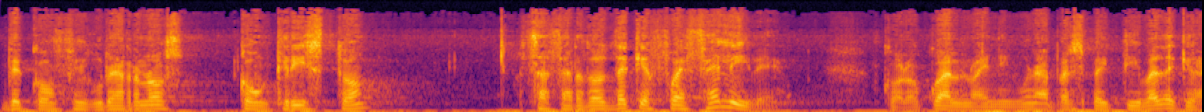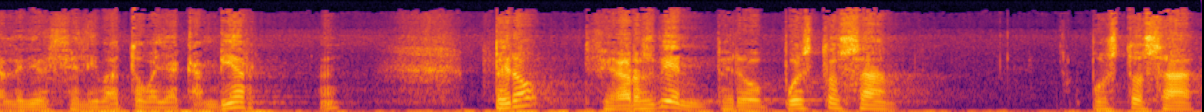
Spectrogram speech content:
de configurarnos con Cristo, sacerdote que fue célibe, con lo cual no hay ninguna perspectiva de que la ley del celibato vaya a cambiar. ¿eh? Pero, fijaros bien, pero puestos a, puestos a,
